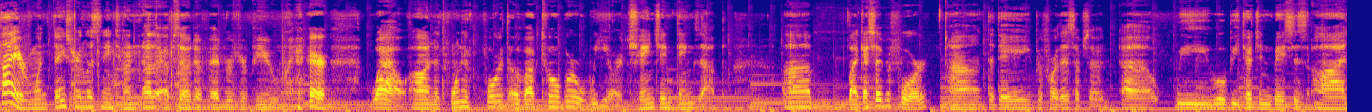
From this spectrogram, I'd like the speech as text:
Hi, everyone. Thanks for listening to another episode of Edward's Review. Where, wow, on the 24th of October, we are changing things up. Uh, like I said before, uh, the day before this episode, uh, we will be touching bases on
